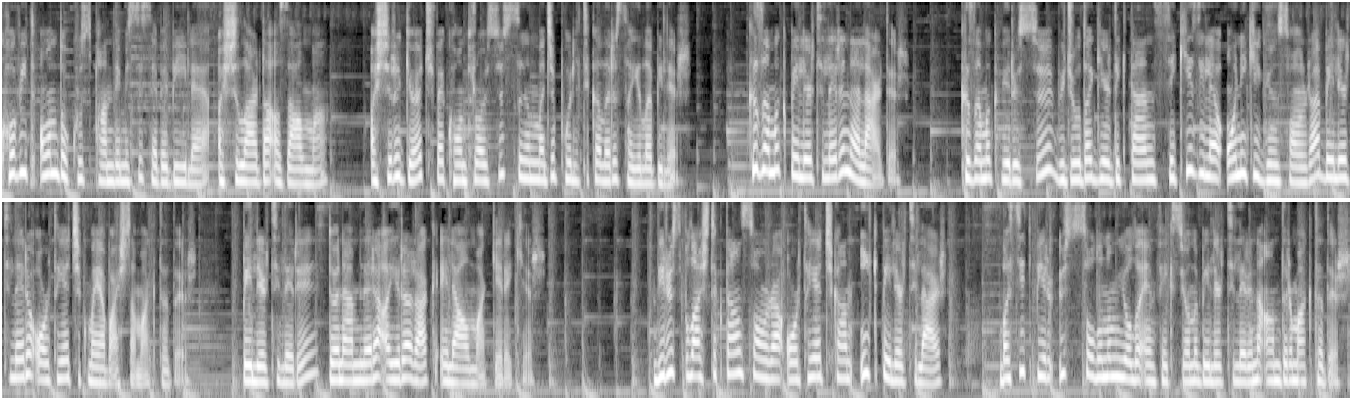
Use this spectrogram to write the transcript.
COVID-19 pandemisi sebebiyle aşılarda azalma, aşırı göç ve kontrolsüz sığınmacı politikaları sayılabilir. Kızamık belirtileri nelerdir? Kızamık virüsü vücuda girdikten 8 ile 12 gün sonra belirtileri ortaya çıkmaya başlamaktadır. Belirtileri dönemlere ayırarak ele almak gerekir. Virüs bulaştıktan sonra ortaya çıkan ilk belirtiler, basit bir üst solunum yolu enfeksiyonu belirtilerini andırmaktadır.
